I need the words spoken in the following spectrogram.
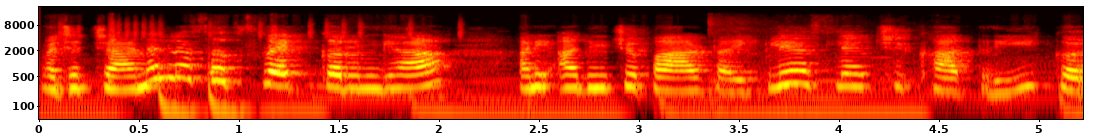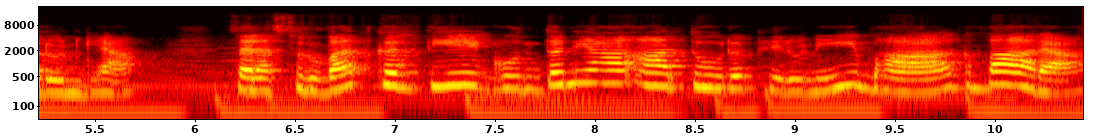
माझ्या चॅनलला सबस्क्राईब करून घ्या. आणि आधीचे पार्ट ऐकले असल्याची खात्री करून घ्या. चला सुरुवात करतीये गुंतण्या आतूर फिरुनी भाग बारा.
